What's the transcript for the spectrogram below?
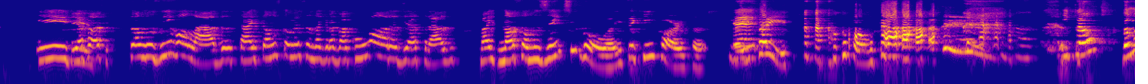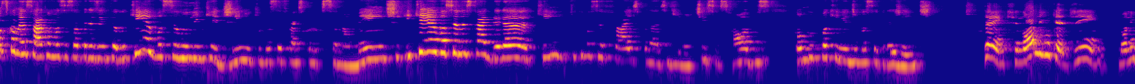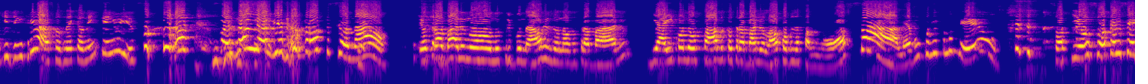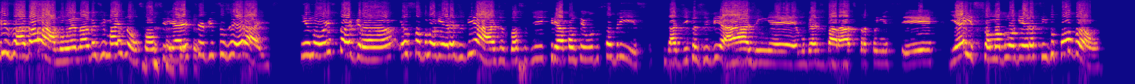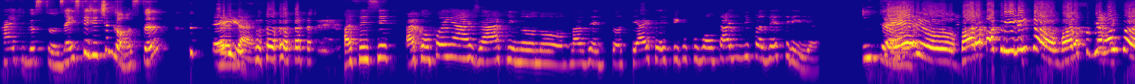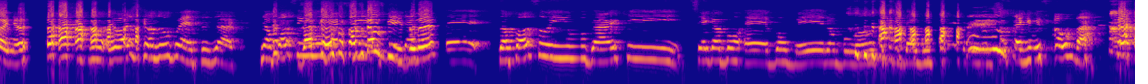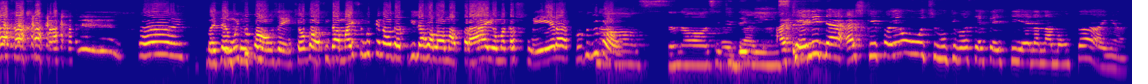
Isso, Isso. Assim, somos enroladas, tá? Estamos começando a gravar com uma hora de atraso, mas nós somos gente boa, isso é que importa. É, é isso aí. Tudo bom. então, vamos começar com você se apresentando. Quem é você no LinkedIn? O que você faz profissionalmente? E quem é você no Instagram? Quem, o que, que você faz para se divertir, seus hobbies? Conta um pouquinho de você pra gente. Gente, no LinkedIn, no LinkedIn entre aspas, né? Que eu nem tenho isso. Mas na minha vida profissional, eu trabalho no, no Tribunal Regional do Trabalho e aí, quando eu falo que eu trabalho lá, o povo já fala: Nossa, leva um currículo meu. Só que eu sou terceirizada lá, não é nada demais, não. Sou auxiliar de serviços gerais. E no Instagram, eu sou blogueira de viagens, gosto de criar conteúdo sobre isso. Dar dicas de viagem, é, lugares baratos para conhecer. E é isso, sou uma blogueira assim do povão. Ai, que gostoso. É isso que a gente gosta. É Verdade. isso. assistir, acompanhar a Jaque no, no, nas redes sociais, você fica com vontade de fazer trilha. Então... Sério? Bora pra trilha então, bora subir a montanha. Não, eu acho que eu não aguento, Jaque. Já posso ir Já canso só de vídeos, né? É, só posso ir em um lugar que chega bom, é, bombeiro, ambulância, que dá algum consegue me salvar. Ai, mas é muito bom, gente. Eu gosto. Ainda mais se no final da trilha rolar uma praia, uma cachoeira, tudo de bom. Nossa, nossa, que delícia. Aquele da. Acho que foi o último que você fez que era na montanha.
